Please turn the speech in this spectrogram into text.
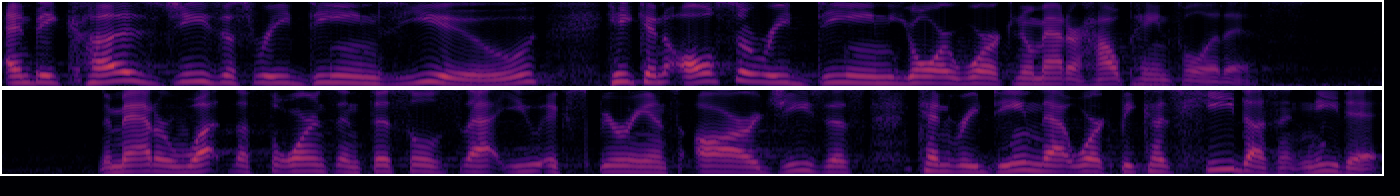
And because Jesus redeems you, he can also redeem your work no matter how painful it is. No matter what the thorns and thistles that you experience are, Jesus can redeem that work because he doesn't need it,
